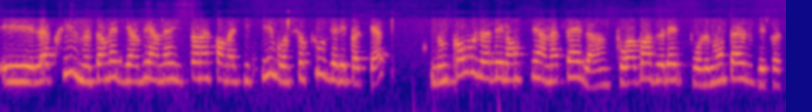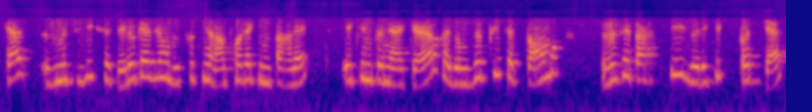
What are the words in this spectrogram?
et l'April me permet de garder un œil sur l'informatique libre, surtout via les podcasts. Donc quand vous avez lancé un appel pour avoir de l'aide pour le montage des podcasts, je me suis dit que c'était l'occasion de soutenir un projet qui me parlait et qui me tenait à cœur. Et donc depuis septembre, je fais partie de l'équipe podcast.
